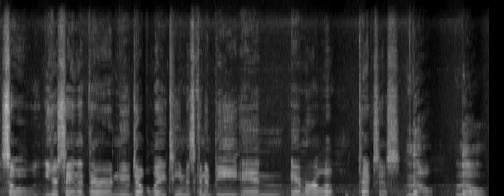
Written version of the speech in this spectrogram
So you're saying that their new Double A team is going to be in Amarillo, Texas? No, no,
